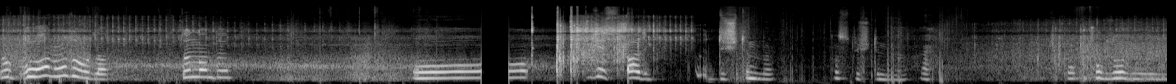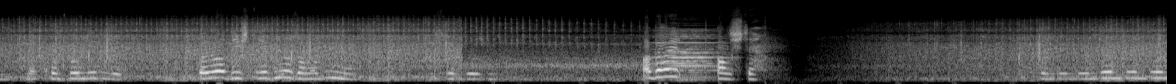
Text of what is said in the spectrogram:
Yok oha ne oldu orada? Dön lan dön. Oo. Yes. Hadi. Düştüm mü? Nasıl düştüm ya? Heh. Çok, çok zor bir oyun. Ya kontrolleri zor. Galiba değiştirebiliyoruz ama değil mi? Değiştirebiliyoruz mu? Abi hayır. Al işte. Dön dön dön dön dön dön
